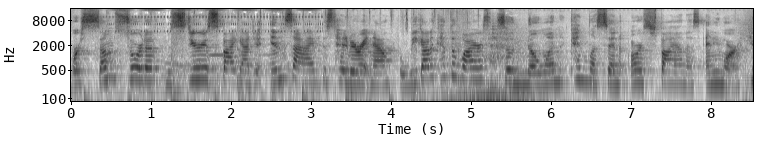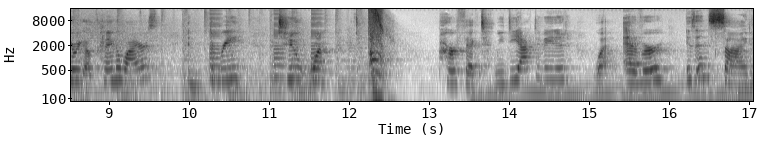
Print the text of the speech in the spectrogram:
or some sort of mysterious spy gadget inside this teddy bear right now. But we gotta cut the wires so no one can listen or spy on us anymore. Here we go, cutting the wires in three, two, one. Oh! Perfect. We deactivated whatever is inside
